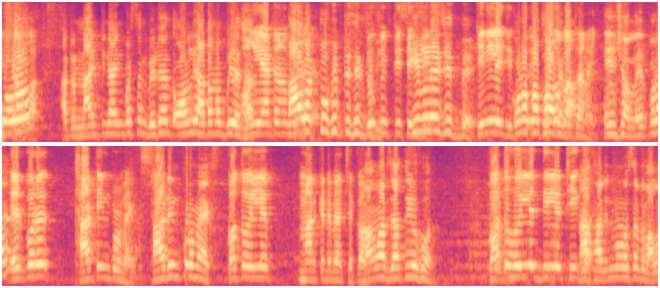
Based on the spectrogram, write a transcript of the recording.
প্রো ইনশাআল্লাহ। আটা 99% বেটার হেলথ অনলি 98000 Only 98,000 তাও 256 256 কিনলে জিতবে। কিনলেই জিতবে, কোনো কথা হবে কথা নাই। ইনশাআল্লাহ এরপরে? এরপরে 13 প্রো ম্যাক্স 13 প্রো ম্যাক্স কত হইলে মার্কেটে বেচে? কম। বাংলার জাতীয় ফোন কত হইলে দিলে ঠিক না আছে 13 প্রো ম্যাক্স একটা ভালো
